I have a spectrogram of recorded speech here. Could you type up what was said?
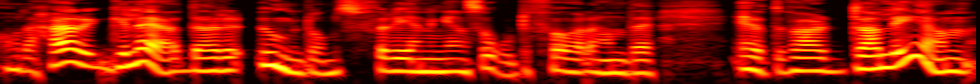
Och det här gläder ungdomsföreningens ordförande Edvard Dahlén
